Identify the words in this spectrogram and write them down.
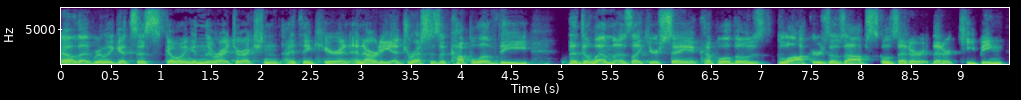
No, that really gets us going in the right direction, I think, here, and, and already addresses a couple of the the dilemmas, like you're saying, a couple of those blockers, those obstacles that are that are keeping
